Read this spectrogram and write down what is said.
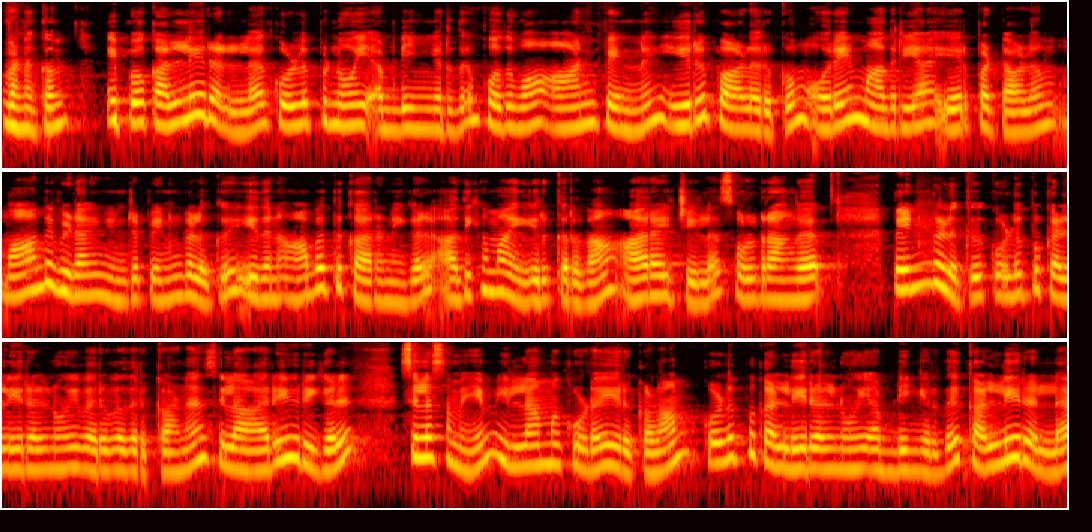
வணக்கம். இப்போது கல்லீரலில் கொழுப்பு நோய் அப்படிங்கிறது பொதுவாக ஆண் பெண் இரு பாலருக்கும் ஒரே மாதிரியாக ஏற்பட்டாலும் மாதவிடாய் நின்ற பெண்களுக்கு இதன் ஆபத்து காரணிகள் அதிகமாக இருக்கிறதா ஆராய்ச்சியில் சொல்கிறாங்க பெண்களுக்கு கொழுப்பு கல்லீரல் நோய் வருவதற்கான சில அறிகுறிகள் சில சமயம் இல்லாமல் கூட இருக்கலாம். கொழுப்பு கல்லீரல் நோய் அப்படிங்கிறது கல்லீரலில்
